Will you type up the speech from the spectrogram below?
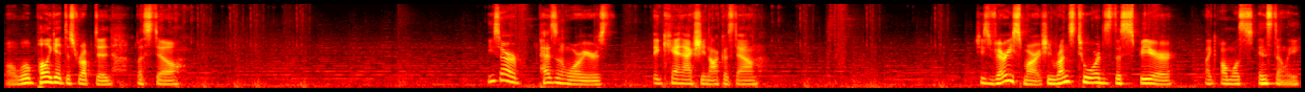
Well, we'll probably get disrupted, but still. These are peasant warriors they can't actually knock us down. She's very smart. She runs towards the spear like almost instantly.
